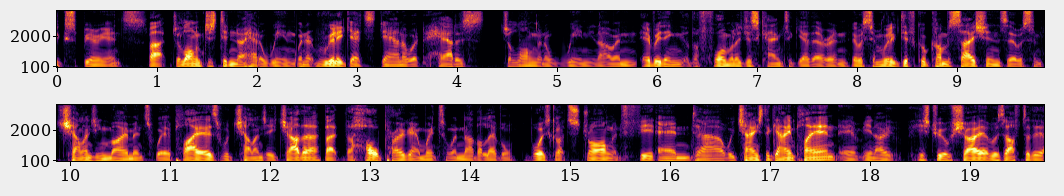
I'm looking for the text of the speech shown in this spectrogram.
experience. But Geelong just didn't know how to win. When it really gets down to it, how does Geelong going to win, you know, and everything, the formula just came together. And there were some really difficult conversations. There were some challenging moments where players would challenge each other, but the whole program went to another level. The boys got strong and fit, and uh, we changed the game plan. And, you know, history will show it was after the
